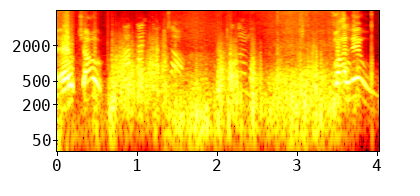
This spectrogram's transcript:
É o tchau. Ah, tá, então tchau. Valeu!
